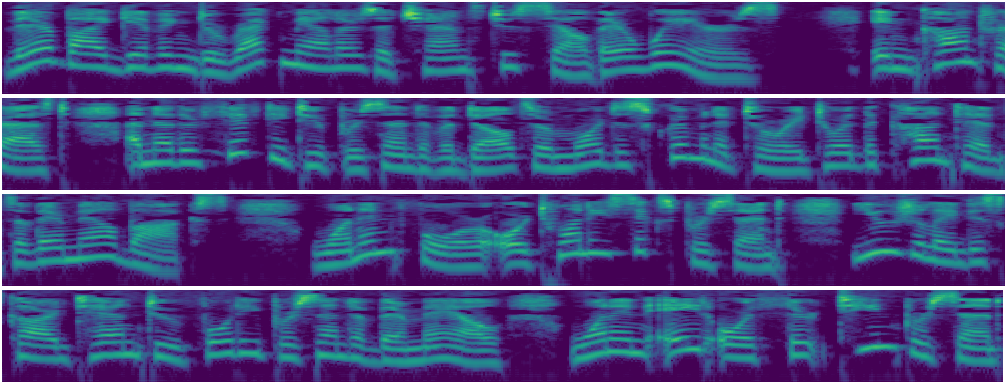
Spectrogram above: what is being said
thereby giving direct mailers a chance to sell their wares. In contrast, another 52% of adults are more discriminatory toward the contents of their mailbox. One in four, or 26%, usually discard 10 to 40% of their mail. One in eight, or 13%,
